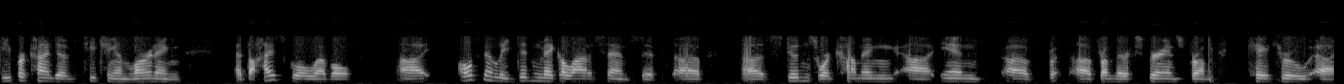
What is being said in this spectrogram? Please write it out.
deeper kind of teaching and learning at the high school level uh, ultimately didn't make a lot of sense if uh, uh, students were coming uh, in uh, from their experience from K through uh,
